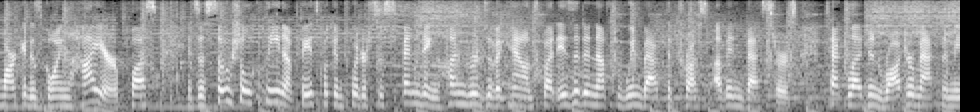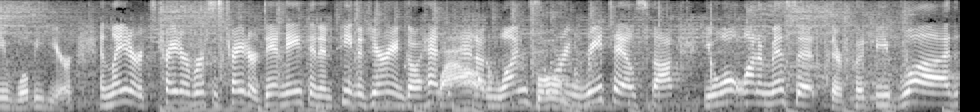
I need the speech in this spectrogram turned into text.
market is going higher? Plus, it's a social cleanup. Facebook and Twitter suspending hundreds of accounts, but is it enough to win back the trust of investors? Tech legend Roger McNamee will be here. And later, it's trader versus trader. Dan Nathan and Pete Najarian go head to head on one soaring retail stock. You won't want to miss it. There could be blood.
